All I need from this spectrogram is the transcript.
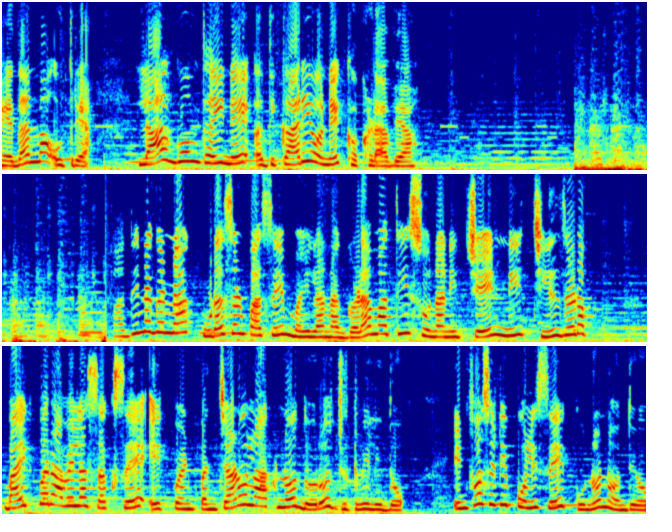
મેદાનમાં ઉતર્યા. લાલ ગુમ થઈને અધિકારીઓને ખખડાવ્યા. ગાંધીનગરના કુડાસણ પાસે મહિલાના ગળામાંથી સોનાની ચેઇનની ચીલ ઝડપ. બાઇક પર આવેલા શખ્સે એક પોઈન્ટ પંચાણું લાખનો દોરો ઝૂંટવી લીધો. ઇન્ફોસિટી પોલીસે ગુનો નોંધ્યો.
